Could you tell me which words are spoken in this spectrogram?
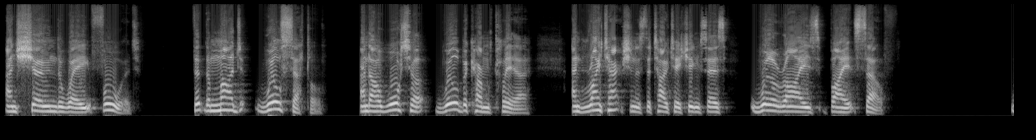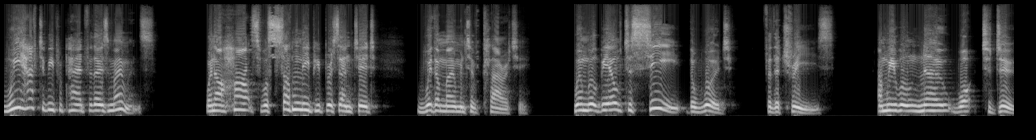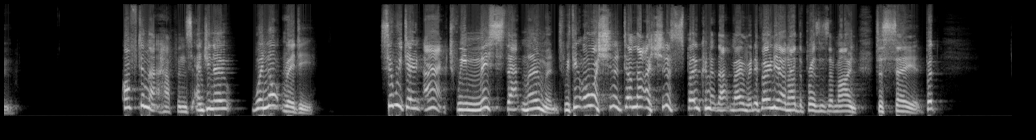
and shown the way forward, that the mud will settle and our water will become clear and right action, as the Tao Te Ching says, will arise by itself. We have to be prepared for those moments when our hearts will suddenly be presented with a moment of clarity, when we'll be able to see the wood for the trees and we will know what to do. Often that happens, and you know, we're not ready. So we don't act. We miss that moment. We think, oh, I should have done that. I should have spoken at that moment. If only I'd had the presence of mind to say it. But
